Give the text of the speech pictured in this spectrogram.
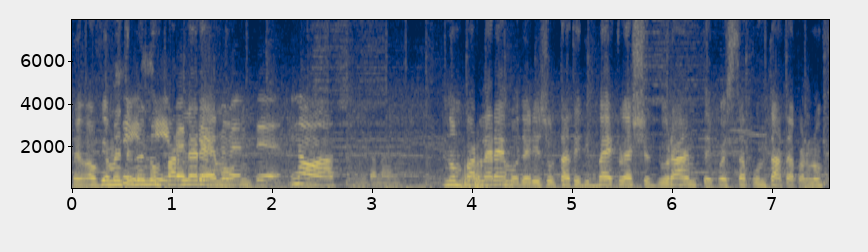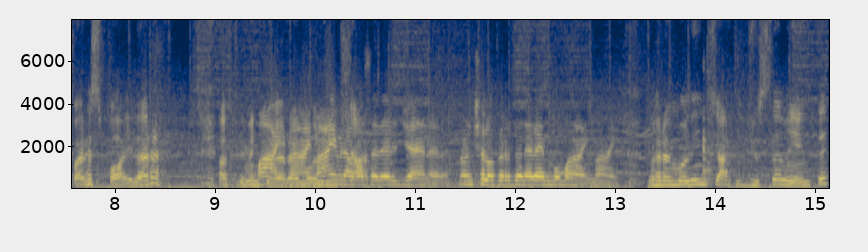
Eh, ovviamente Sì, noi non sì, parleremo, ovviamente- No, assolutamente. non parleremo dei risultati di Backlash durante questa puntata per non fare spoiler, altrimenti Mai, verremo mai, mai una linciati. cosa del genere. Non ce lo perdoneremmo mai, mai. verremmo linciati giustamente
